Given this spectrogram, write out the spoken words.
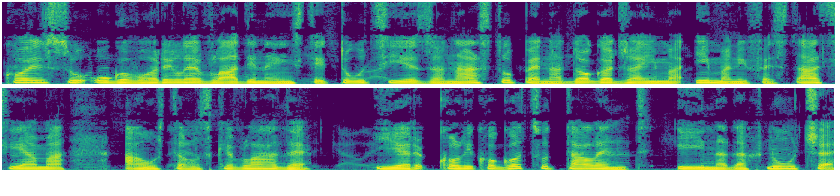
koje su ugovorile vladine institucije za nastupe na događajima i manifestacijama australske vlade. Jer koliko god su talent i nadahnuće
